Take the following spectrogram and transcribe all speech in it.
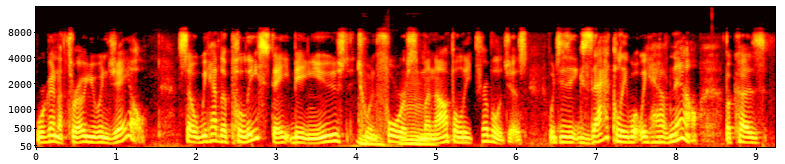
we're going to throw you in jail. So we have the police state being used to enforce mm. monopoly privileges, which is exactly what we have now because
